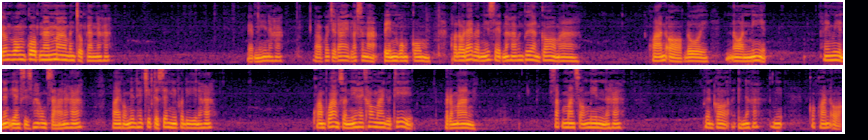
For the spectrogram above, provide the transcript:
จนวงกบนั้นมาบรรจบกันนะคะ แบบนี้นะคะ เราก็จะได้ลักษณะเป็นวงกลม พอเราได้แบบนี้เสร็จนะคะ เพื่อนๆก็มาคว้านออกโดยนอนมีด ให้มีดนั้นเอียง 45 องศานะคะปลายของมีดให้ชิดกับเส้นนี้พอดีนะคะ ความกว้างส่วนนี้ให้เข้ามาอยู่ที่ประมาณสักประมาณ2มิลนะคะ เพื่อนก็เห็นนะคะนนี้ก็คว้านออก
